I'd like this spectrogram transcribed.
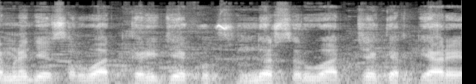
એમણે જે શરૂઆત કરી છે, ખૂબ સુંદર શરૂઆત છે કે અત્યારે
